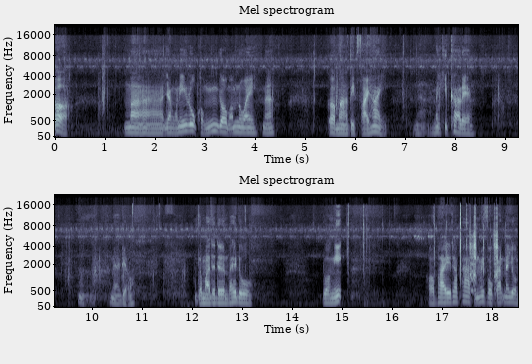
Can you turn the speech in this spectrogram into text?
ก็ มาอย่างวันนี้ลูกของโยมอำนวยนะ ก็มาติดไฟให้นะไม่คิดค่าแรงเนี่ยเดี๋ยวอาตมาจะเดินไปให้ดู ดวงนี้ ขออภัยถ้าภาพมันไม่โฟกัสนะโยม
